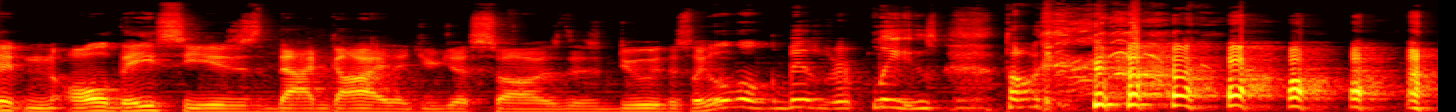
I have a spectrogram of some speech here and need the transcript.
shit, and all they see is that guy that you just saw is this dude that's like, oh, please talk.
